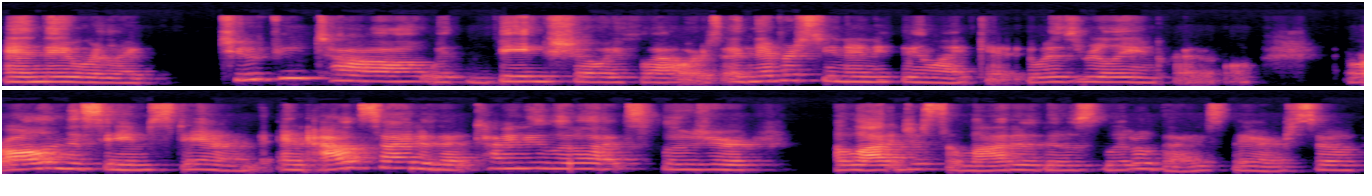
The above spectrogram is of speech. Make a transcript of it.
and they were like two feet tall with big showy flowers. I'd never seen anything like it. It was really incredible. We're all in the same stand. And outside of that tiny little exclosure, a lot, just a lot of those little guys there. So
